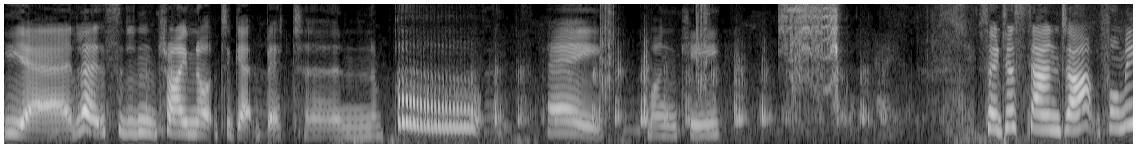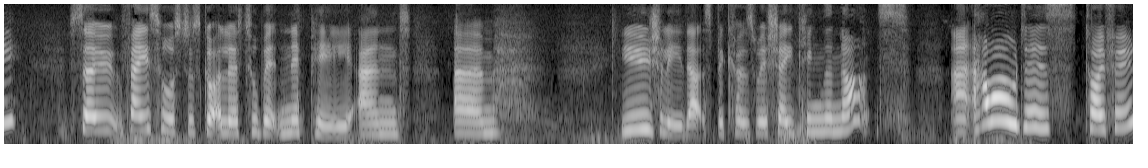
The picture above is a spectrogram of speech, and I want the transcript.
yeah, let's try not to get bitten. Hey, monkey. So just stand up for me. So Faye's horse just got a little bit nippy and um, usually that's because we're shaking the nuts. Uh, how old is Typhoon?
